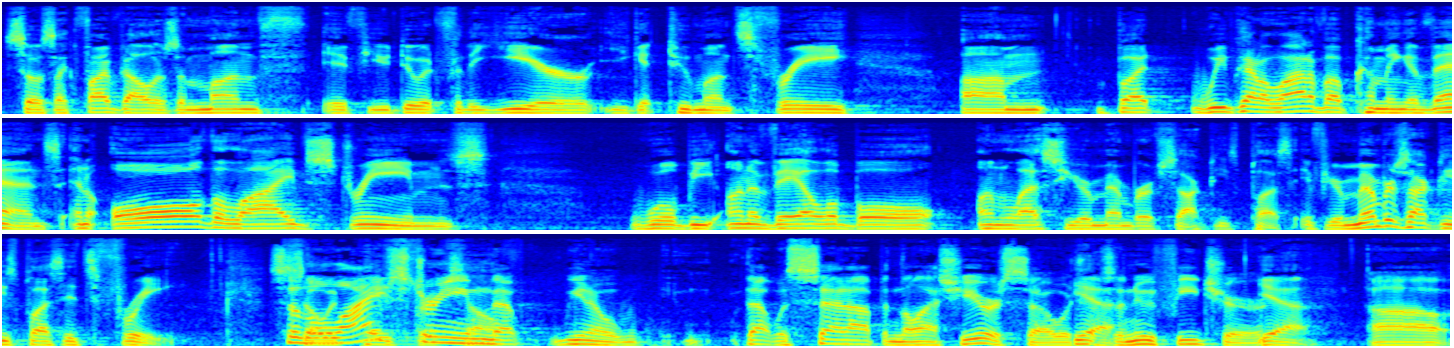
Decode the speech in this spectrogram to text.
So it's like five dollars a month. If you do it for the year, you get two months free. Um, but we've got a lot of upcoming events, and all the live streams will be unavailable unless you're a member of Socrates Plus. If you're a member of Socrates Plus, it's free. So, so the live stream that you know that was set up in the last year or so, which yeah. was a new feature, yeah, uh,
